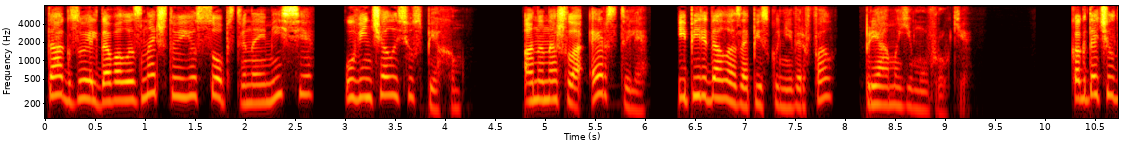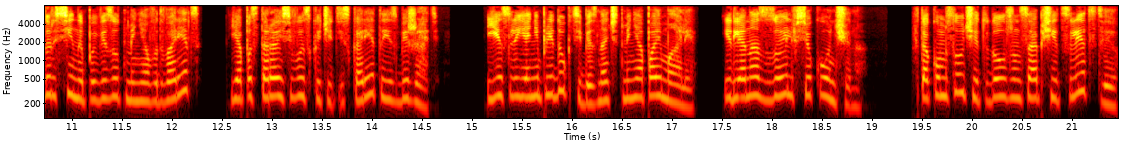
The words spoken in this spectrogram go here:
Так Зуэль давала знать, что ее собственная миссия увенчалась успехом. Она нашла Эрствеля и передала записку Неверфелл прямо ему в руки. «Когда Чилдерсины повезут меня во дворец, я постараюсь выскочить из кареты и сбежать. Если я не приду к тебе, значит, меня поймали, и для нас, Зоэль, все кончено. В таком случае ты должен сообщить следствию,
